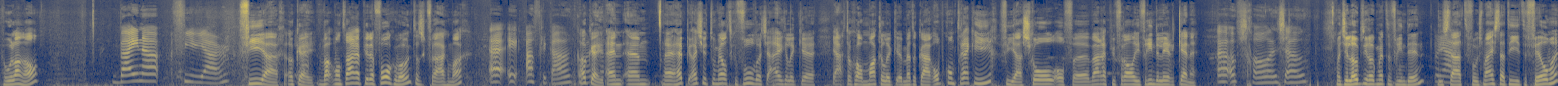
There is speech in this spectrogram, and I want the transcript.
Hoe lang al? Bijna vier jaar. Vier jaar, oké. Okay. Ja. Wa want waar heb je daarvoor gewoond, als ik vragen mag? Uh, in Afrika. Oké, okay. en um, uh, heb je, had je toen wel het gevoel dat je eigenlijk uh, ja, toch wel makkelijk met elkaar op kon trekken hier? Via school of waar heb je vooral je vrienden leren kennen? Uh, op school en zo. Want je loopt hier ook met een vriendin. Die Ja. staat, volgens mij staat die hier te filmen.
